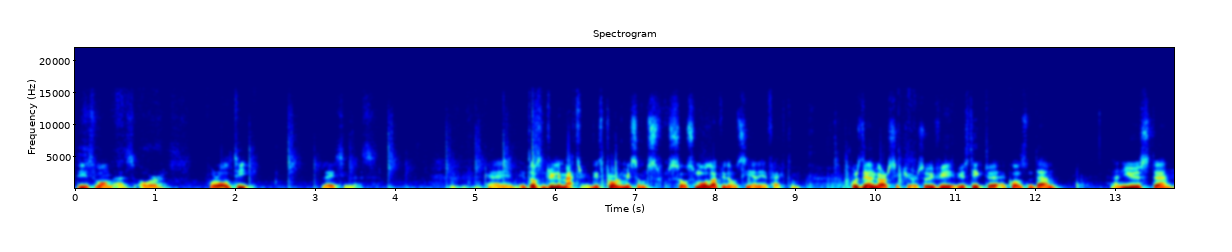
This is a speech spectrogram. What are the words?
this one as our for all t laziness. Okay, it, doesn't really matter. This problem is so small that we don't see any effect on. Of course, then we are secure. So if we, we stick to a, a constant m and use the,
